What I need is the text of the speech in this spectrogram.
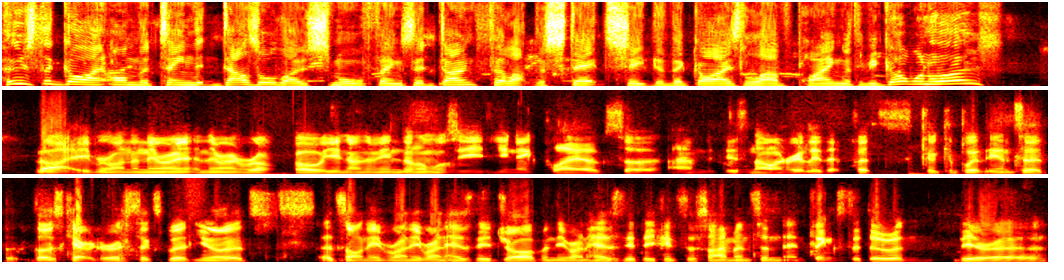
Who's the guy on the team that does all those small things that don't fill up the stats sheet that the guys love playing with? Have you got one of those? No, everyone in their own in their own role. You know what I mean. Dillon was a unique player, so um, there's no one really that fits completely into those characteristics. But you know, it's it's on everyone. Everyone has their job, and everyone has their defense assignments and, and things to do. And there are,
